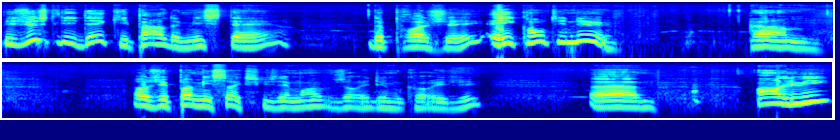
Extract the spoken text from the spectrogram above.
Puis juste l'idée qu'il parle de mystère, de projet, et il continue. Euh, oh, je n'ai pas mis ça, excusez-moi, vous aurez dû me corriger. Euh, en lui,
